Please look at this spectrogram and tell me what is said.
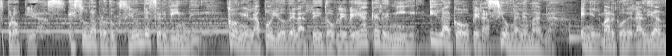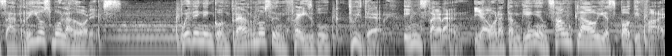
Propias es una producción de Servindi con el apoyo de la DW Academy y la cooperación alemana en el marco de la alianza Ríos Voladores. Pueden encontrarnos en Facebook, Twitter, Instagram y ahora también en SoundCloud y Spotify.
